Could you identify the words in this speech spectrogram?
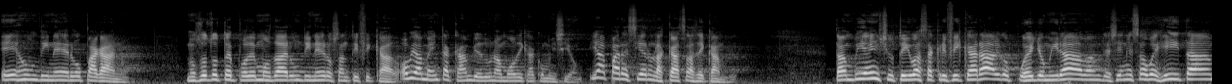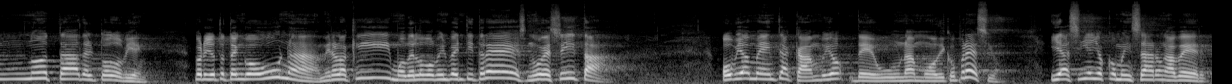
es un dinero pagano. Nosotros te podemos dar un dinero santificado, obviamente a cambio de una módica comisión. Y aparecieron las casas de cambio. También si usted iba a sacrificar algo, pues ellos miraban, decían, esa ovejita no está del todo bien. Pero yo te tengo una, míralo aquí, modelo 2023, nuevecita obviamente a cambio de un módico precio. Y así ellos comenzaron a ver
